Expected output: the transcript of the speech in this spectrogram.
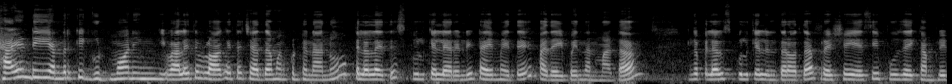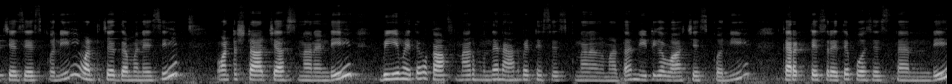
హాయ్ అండి అందరికీ గుడ్ మార్నింగ్. ఇవాళ అయితే వ్లాగ్ అయితే చేద్దాం అనుకుంటున్నాను. పిల్లలు అయితే స్కూల్కి వెళ్ళారండి టైం అయితే పది అయిపోయింది అనమాట ఇంకా పిల్లలు స్కూల్కి వెళ్ళిన తర్వాత ఫ్రెష్ అయ్యేసి పూజ కంప్లీట్ చేసేసుకొని వంట చేద్దామనేసి వంట స్టార్ట్ చేస్తున్నానండి. బియ్యం అయితే ఒక హాఫ్ అన్ అవర్ ముందే నానబెట్టేసేసుకున్నాను అనమాట నీట్గా వాష్ చేసుకొని కరెక్ట్ ఎసరు అయితే పోసేస్తానండి.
